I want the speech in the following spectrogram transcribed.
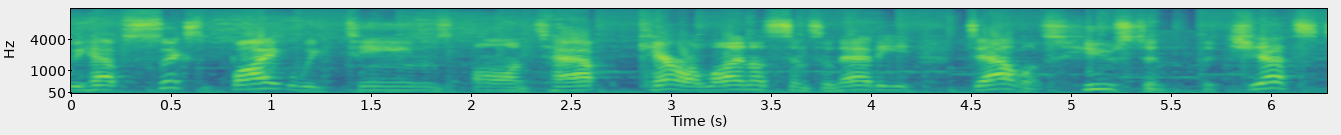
We have six bye week teams on tap Carolina, Cincinnati, Dallas, Houston, the Jets,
